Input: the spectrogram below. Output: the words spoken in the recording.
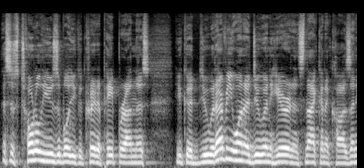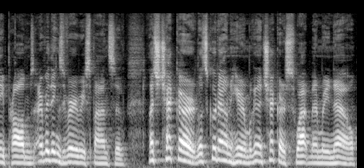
this is totally usable. You could create a paper on this. You could do whatever you want to do in here and it's not going to cause any problems. Everything's very responsive. Let's check our, let's go down here and we're going to check our swap memory now,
